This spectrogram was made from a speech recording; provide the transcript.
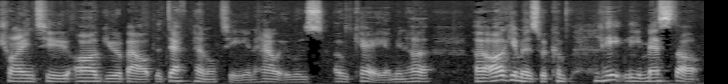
trying to argue about the death penalty and how it was okay. I mean, her her arguments were completely messed up.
